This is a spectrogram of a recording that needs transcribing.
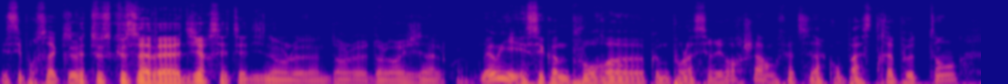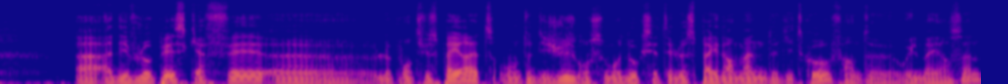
Et c'est pour ça que. Tout ce que ça avait à dire, c'était dit dans le dans le dans l'original, quoi. Mais oui, et c'est comme pour, euh, comme pour la série Rorschach en fait. C'est-à-dire qu'on passe très peu de temps à, à développer ce qu'a fait euh, le Pontius Pirate. On te dit juste grosso modo que c'était le Spider-Man de Ditko, enfin de Will Myerson,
